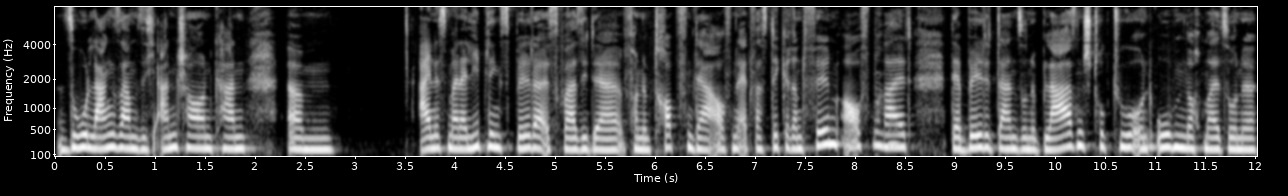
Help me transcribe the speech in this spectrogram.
so langsam sich anschauen kann. Ähm, eines meiner Lieblingsbilder ist quasi der von einem Tropfen, der auf einen etwas dickeren Film aufprallt. Mhm. Der bildet dann so eine Blasenstruktur und oben noch mal so eine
